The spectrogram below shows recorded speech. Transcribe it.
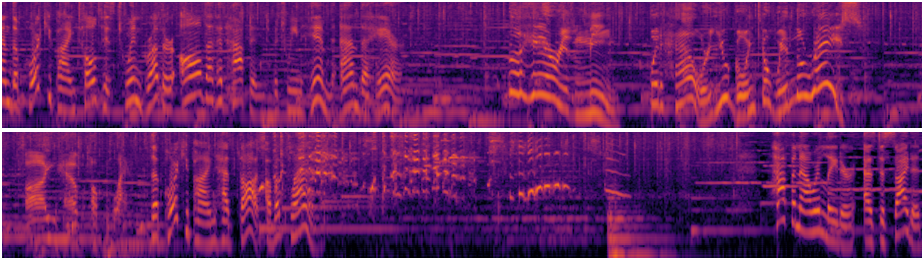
And the porcupine told his twin brother all that had happened between him and the hare. The hare is mean, but how are you going to win the race? I have a plan. The porcupine had thought of a plan. Half an hour later, as decided,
